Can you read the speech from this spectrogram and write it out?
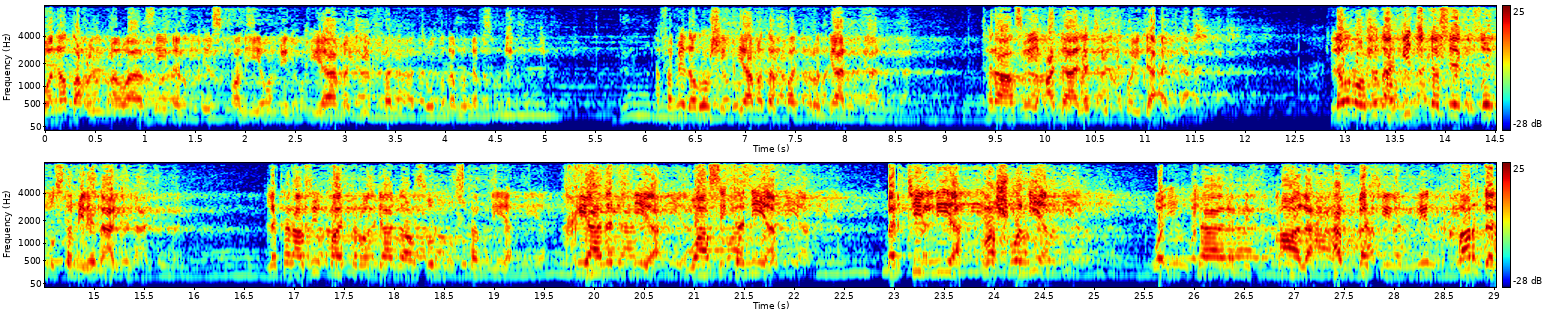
ونضع الموازين القسط ليوم القيامة فلا تظلم نفس شيئا ترازوی عدالەتی خۆی دائەنێت لەو ڕۆژەدا هیچ کەسێک زوڵ مستەمی لێ ناکرێت لە تەرازی خی پەرۆدگادا زوڵ مستەم نییە خیانەت نییە واسیتە نییە بەرتیل نییە ڕەشوە نییە وإن كان مثقال حبة من خردل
